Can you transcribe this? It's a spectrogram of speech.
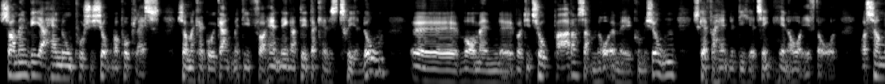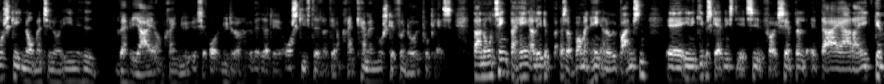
Så er man ved at have nogle positioner på plads, så man kan gå i gang med de forhandlinger, det der kaldes trialogen, øh, hvor, man, øh, hvor de to parter sammen med, med kommissionen skal forhandle de her ting hen over efteråret. Og så måske når man til noget enighed hvad ved jeg, omkring ny, år, nyt, øh, hvad hedder det, årsskiftet eller deromkring, kan man måske få noget på plads. Der er nogle ting, der hænger lidt, altså hvor man hænger noget i bremsen. Øh, energibeskatningsdirektivet for eksempel, øh, der er der ikke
